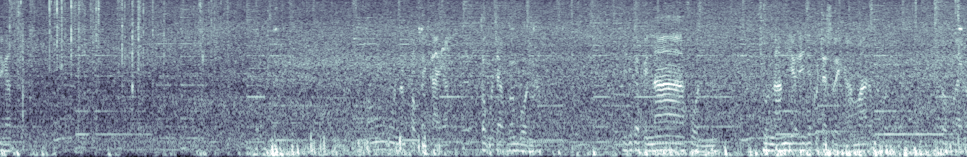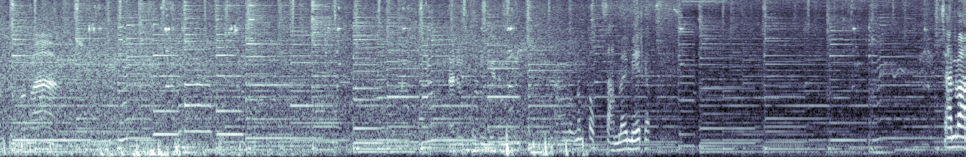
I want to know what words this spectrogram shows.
นะครับโอ้น้ำตกไกลๆครับ ตกมาจากเบื้องบนครับนี่ก็เป็นหน้าฝนช่วงน้ำเยอะนี่จะก็จะสวยงามมากครับ 300 เมตรครับชันปะ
